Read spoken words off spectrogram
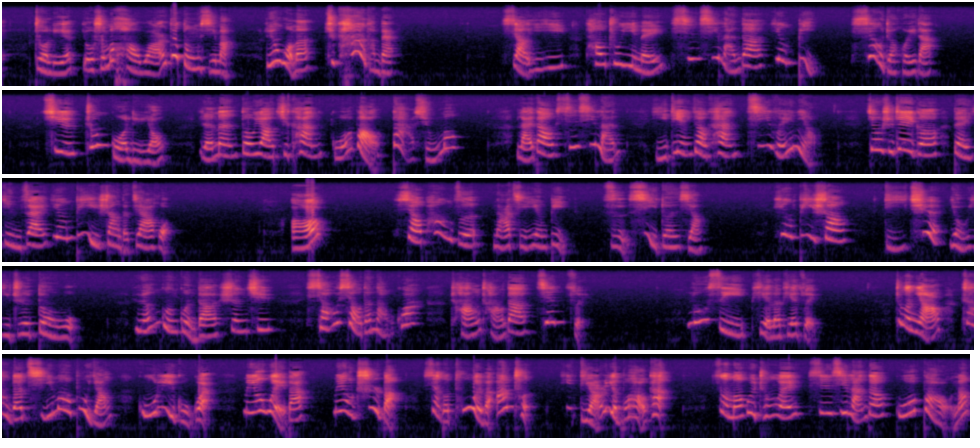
这里有什么好玩的东西吗？领我们去看看呗。小依依掏出一枚新西兰的硬币，笑着回答：“去中国旅游，人们都要去看国宝大熊猫。来到新西兰，一定要看鸡尾鸟，就是这个被印在硬币上的家伙。”哦，小胖子拿起硬币，仔细端详。硬币上的确有一只动物，圆滚滚的身躯，小小的脑瓜，长长的尖嘴。Lucy 撇了撇嘴，这鸟长得其貌不扬，古里古怪，没有尾巴，没有翅膀，像个秃尾巴鹌鹑。一点儿也不好看，怎么会成为新西兰的国宝呢？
